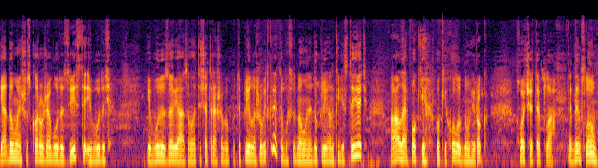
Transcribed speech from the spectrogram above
Я думаю, що скоро вже будуть звісти і будуть, і будуть зав'язувати. Ще треба, щоб потепліло, щоб відкрити, бо все одно вони до клієнки дістають. Але поки, поки холодно, огірок хоче тепла. Одним словом,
